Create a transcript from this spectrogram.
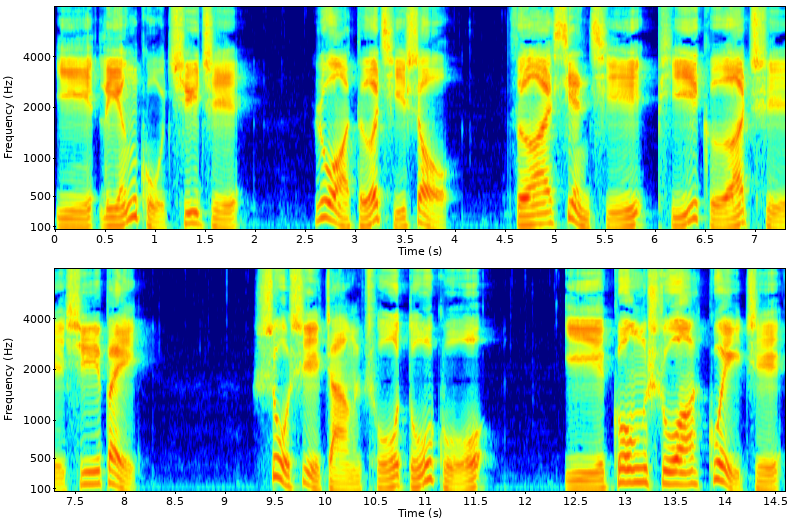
以灵骨驱之。若得其兽，则献其皮革齿须背。术士长除毒蛊，以弓说贵之，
